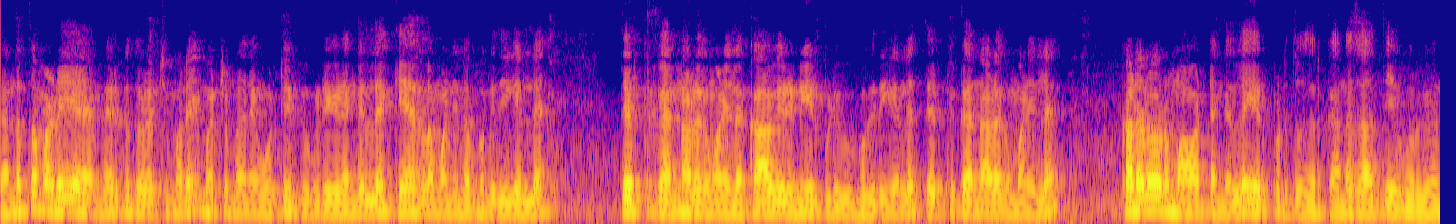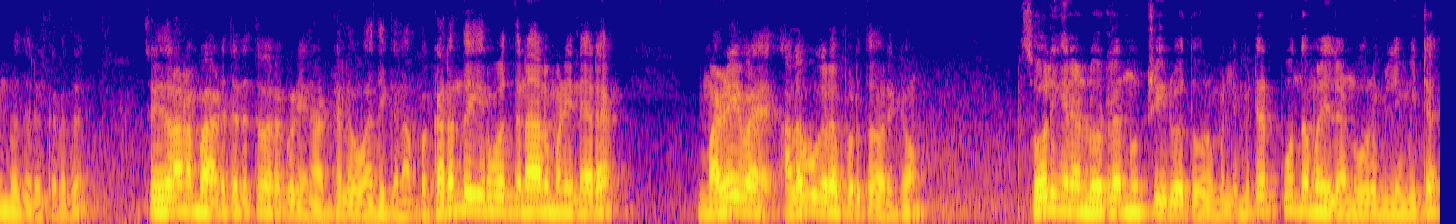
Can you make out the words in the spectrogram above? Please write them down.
கனத்த மழையை மேற்கு தொடர்ச்சி மலை மற்றும் அதனை ஒட்டி இருக்கக்கூடிய இடங்களில் கேரள மாநில பகுதிகளில் தெற்கு கர்நாடக மாநில காவிரி நீர்பிடிப்பு பகுதிகளில் தெற்கு கர்நாடக மாநில கடலோர மாவட்டங்களில் ஏற்படுத்துவதற்கான சாத்தியக்கூறுகள் என்பது இருக்கிறது. ஸோ இதெல்லாம் நம்ம அடுத்தடுத்து வரக்கூடிய நாட்களில் வாதிக்கலாம். இப்போ கடந்த இருபத்தி நாலு மணி நேர மழை வ அளவுகளை பொறுத்த வரைக்கும் சோழிங்கநல்லூரில் நூற்றி இருபத்தோரு மில்லிமீட்டர் பூந்தமல்லியில் நூறு மில்லிமீட்டர்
